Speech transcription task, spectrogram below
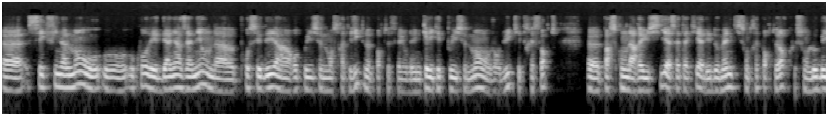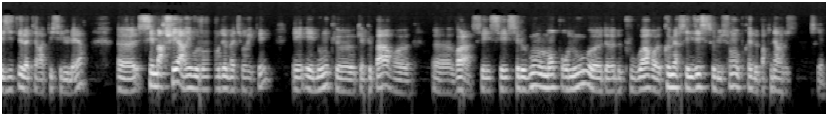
euh, c'est que finalement, au, cours des dernières années, on a procédé à un repositionnement stratégique de notre portefeuille. On a une qualité de positionnement aujourd'hui qui est très forte euh, parce qu'on a réussi à s'attaquer à des domaines qui sont très porteurs, que sont l'obésité et la thérapie cellulaire. Euh, ces marchés arrivent aujourd'hui à maturité et, donc, quelque part, voilà, c'est le bon moment pour nous de, de pouvoir commercialiser ces solutions auprès de partenaires industriels.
